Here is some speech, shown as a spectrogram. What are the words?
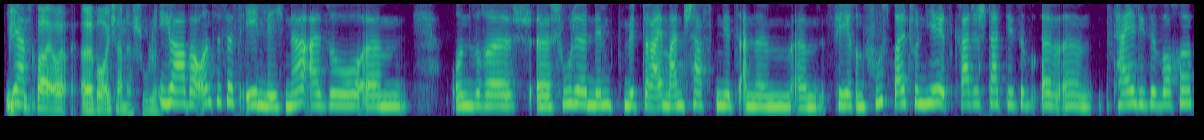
Wie Ja. ist es bei, äh, bei euch an der Schule? Ja, bei uns ist das ähnlich, ne? Also ähm, unsere Sch äh, Schule nimmt mit drei Mannschaften jetzt an einem ähm, fairen Fußballturnier jetzt gerade statt, diese äh, äh, Teil diese Woche.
